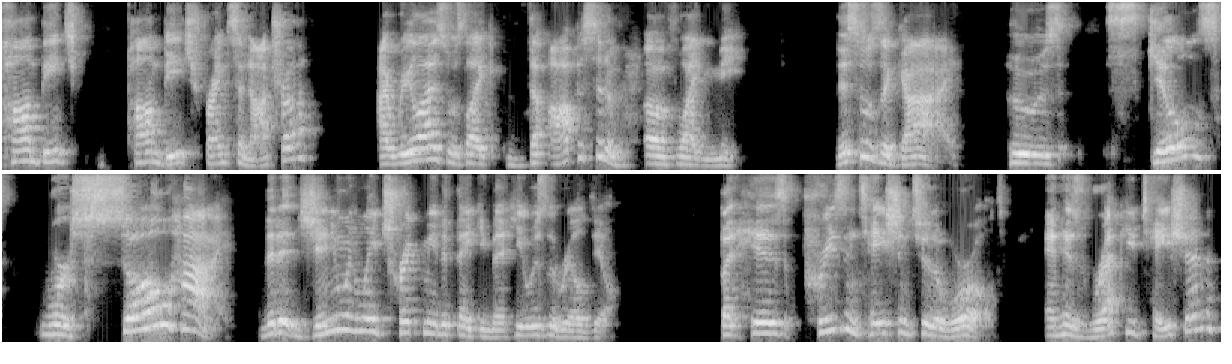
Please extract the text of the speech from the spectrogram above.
Palm Beach, Palm Beach Frank Sinatra, I realized was like the opposite of, of like me. This was a guy whose skills were so high that it genuinely tricked me to thinking that he was the real deal. But his presentation to the world and his reputation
